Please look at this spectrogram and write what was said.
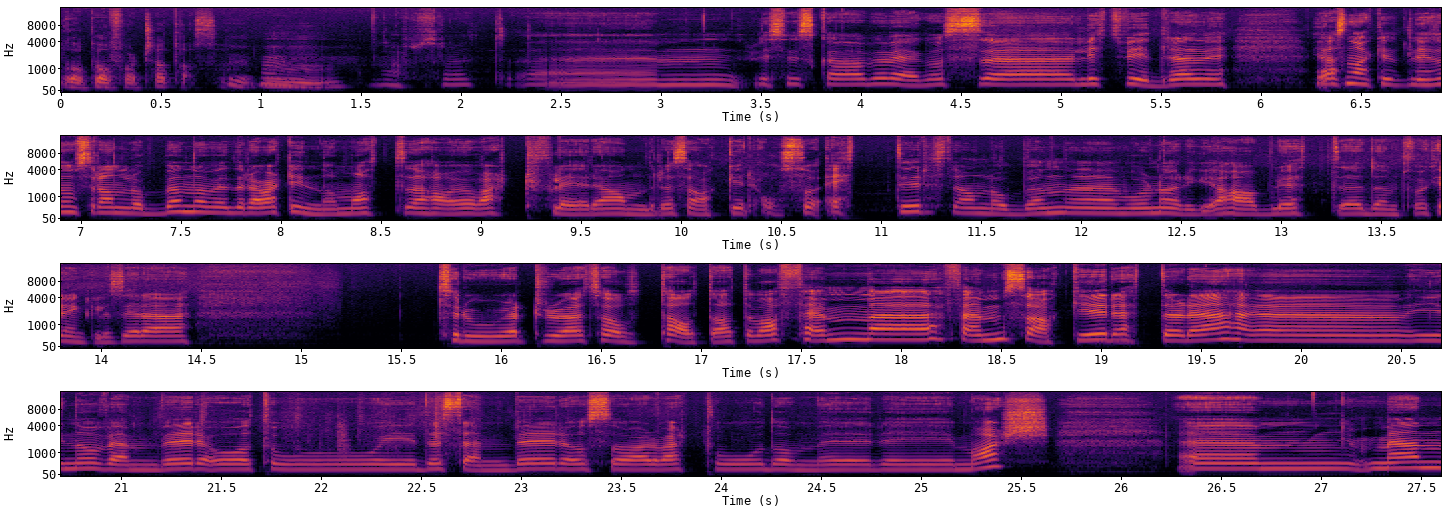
gå på fortsatt, altså. Mm. Mm. Absolutt. Um, hvis vi skal bevege oss uh, litt videre vi, vi, har snakket litt om Strandlobben, og dere har vært innom at det har jo vært flere andre saker også etter Strandlobben uh, hvor Norge har blitt uh, dømt for krenkelser. Jeg tror jeg, tror jeg talte at det var fem, fem saker etter det. I november og to i desember, og så har det vært to dommer i mars. Ehm, men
